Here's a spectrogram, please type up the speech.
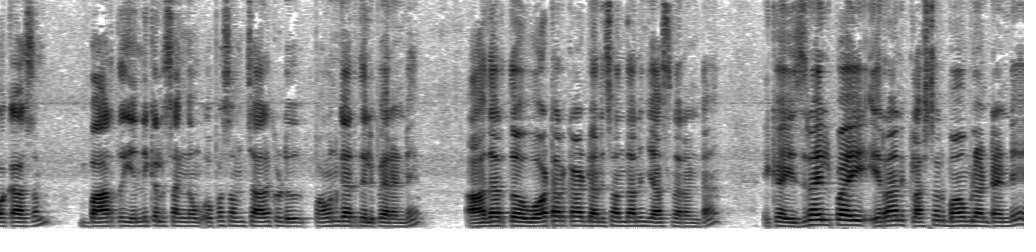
అవకాశం భారత ఎన్నికల సంఘం ఉప సంచాలకుడు పవన్ గారు తెలిపారండి. ఆధార్తో ఓటర్ కార్డులు అనుసంధానం చేస్తున్నారంట. ఇక ఇజ్రాయిల్పై ఇరాన్ క్లస్టర్ బాంబులు అంటండి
